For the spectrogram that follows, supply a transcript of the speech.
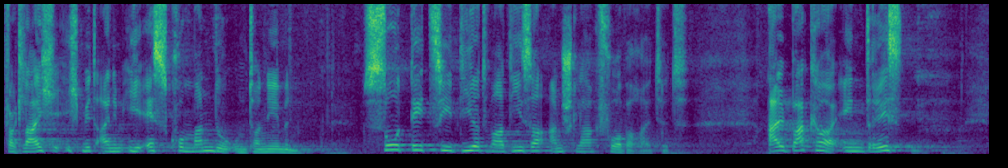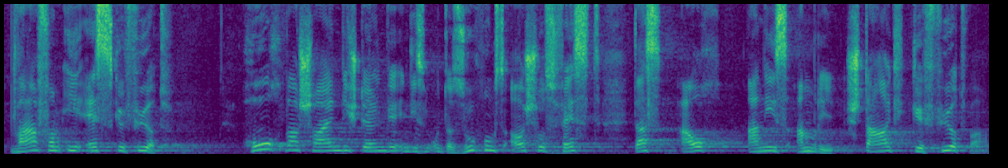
vergleiche ich mit einem IS-Kommandounternehmen. So dezidiert war dieser Anschlag vorbereitet. Al-Bakr in Dresden war vom IS geführt. Hochwahrscheinlich stellen wir in diesem Untersuchungsausschuss fest, dass auch Anis Amri stark geführt war.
